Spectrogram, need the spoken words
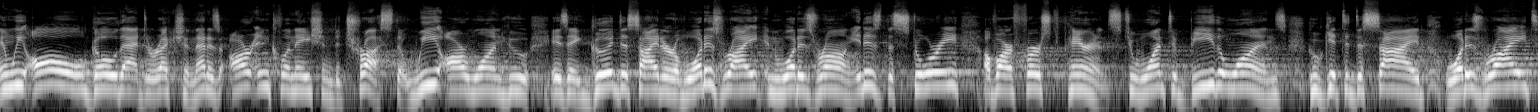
And we all go that direction. That is our inclination to trust that we are one who is a good decider of what is right and what is wrong. It is the story of our first parents to want to be the ones who get to decide what is right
